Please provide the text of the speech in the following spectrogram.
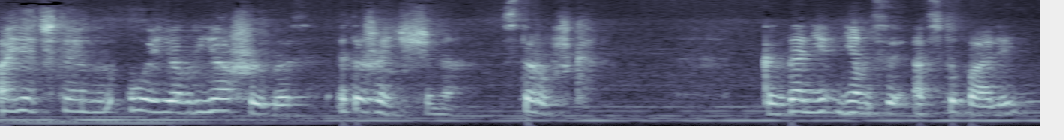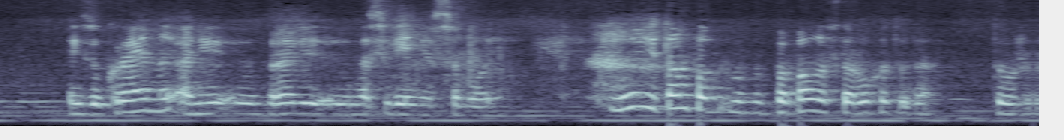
А я читаю, ой, я, я ошиблась. Это женщина, старушка. Когда немцы отступали из Украины, они э, брали население с собой. Ну и там попала старуха туда тоже.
